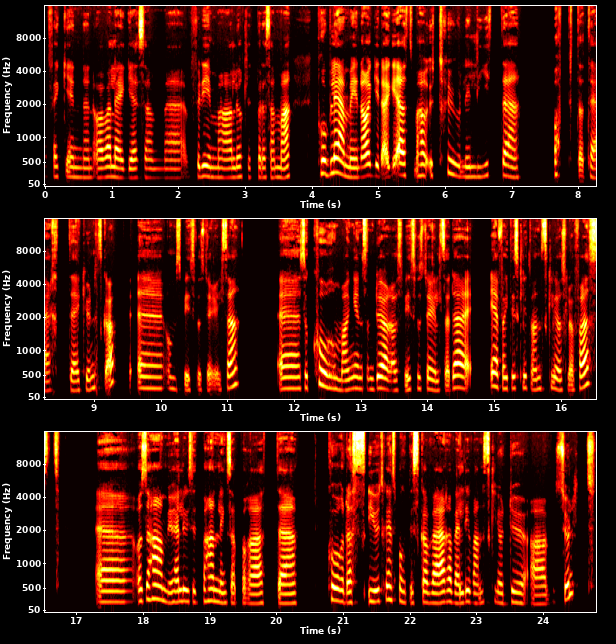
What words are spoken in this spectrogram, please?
vi fikk inn en overlege som eh, Fordi vi har lurt litt på det samme. Problemet i Norge i dag er at vi har utrolig lite oppdatert eh, kunnskap om spiseforstyrrelser. Så hvor mange som dør av spiseforstyrrelser, det er faktisk litt vanskelig å slå fast. Og så har vi jo heldigvis et behandlingsapparat hvor det i utgangspunktet skal være veldig vanskelig å dø av sult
